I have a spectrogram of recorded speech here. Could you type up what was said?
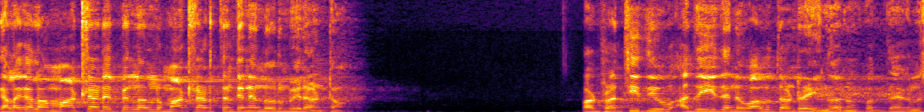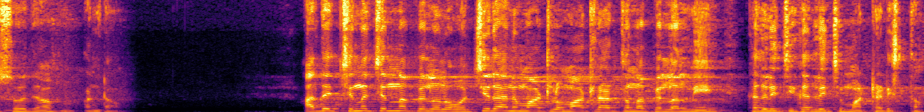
గలగల మాట్లాడే పిల్లలు మాట్లాడుతుంటేనే నోరు మీరు అంటాం వాడు ప్రతిదీ అది ఇదని వాగుతుంటే నోరు పొద్దాగల సోది ఆపు అంటాం. అదే చిన్న చిన్న పిల్లలు వచ్చిరాని మాటలు మాట్లాడుతున్న పిల్లల్ని కదిలించి కదిలించి మాట్లాడిస్తాం.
